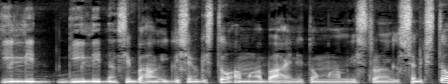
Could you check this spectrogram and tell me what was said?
gilid-gilid ng simbahang Iglesia ng Kristo ang mga bahay nitong mga ministro ng Iglesia ng Kristo.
